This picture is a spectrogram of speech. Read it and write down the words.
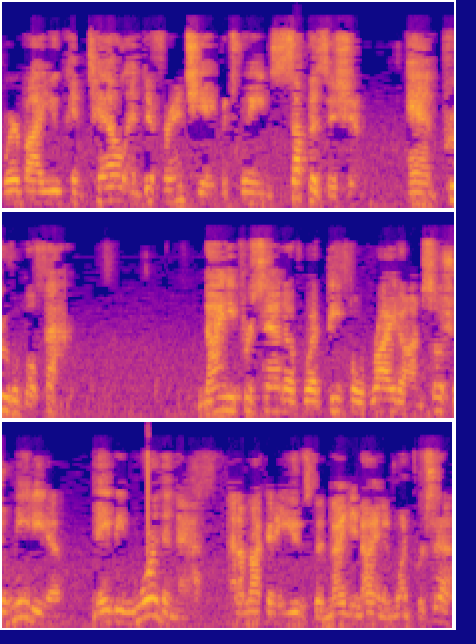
whereby you can tell and differentiate between supposition and provable fact. 90% of what people write on social media maybe more than that, and I'm not going to use the 99 and 1%,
